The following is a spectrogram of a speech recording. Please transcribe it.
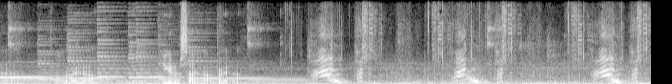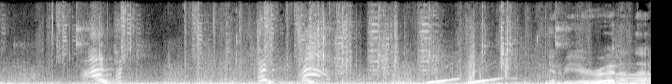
to fall right off. You're to side hop right off. You're gonna be right on that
